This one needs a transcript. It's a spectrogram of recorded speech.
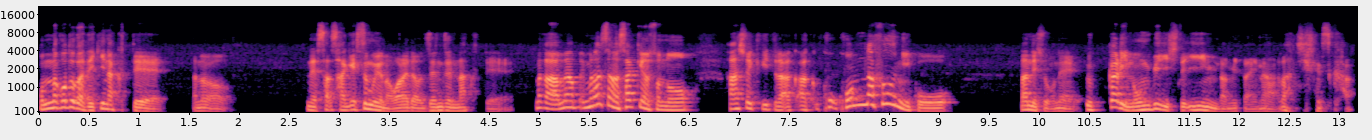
こんなことができなくてあのね、さ下げすむような笑いでは全然なくて、なんか、村瀬さんはさっきのその話を聞いたら、あここんな風にこう、なんでしょうね、うっかりのんびりしていいんだみたいな、なんていうんですか、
